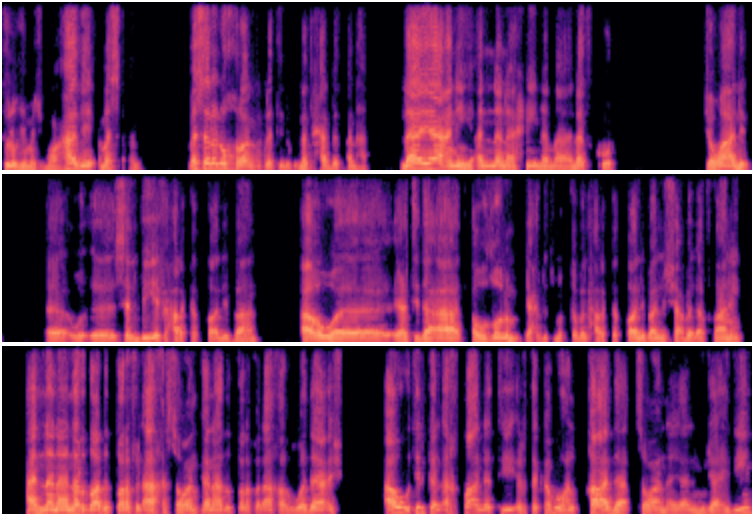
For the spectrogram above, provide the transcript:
تلغي مجموعة. هذه مسألة. المسألة الأخرى التي نتحدث عنها. لا يعني أننا حينما نذكر جوانب آه، آه، سلبية في حركة طالبان أو اعتداءات أو ظلم يحدث من قبل حركة طالبان للشعب الأفغاني أننا نرضى بالطرف الآخر سواء كان هذا الطرف الآخر هو داعش أو تلك الأخطاء التي ارتكبوها القادة سواء المجاهدين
